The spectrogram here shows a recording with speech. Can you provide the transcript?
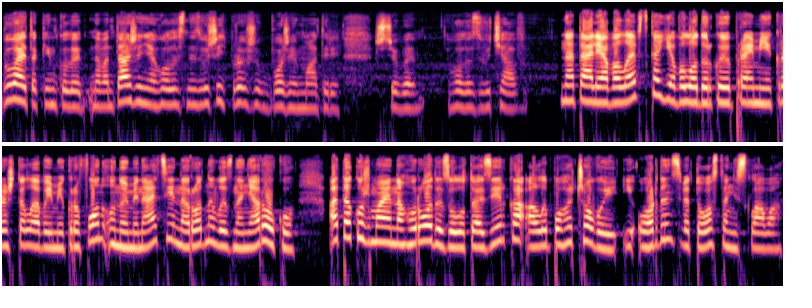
буває так інколи навантаження, голос не звучить, прошу Божої Матері, щоб голос звучав. Наталія Валевська є володаркою премії Кришталевий мікрофон у номінації Народне визнання року, а також має нагороди Золота зірка Алли Погачової і орден Святого Станіслава.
